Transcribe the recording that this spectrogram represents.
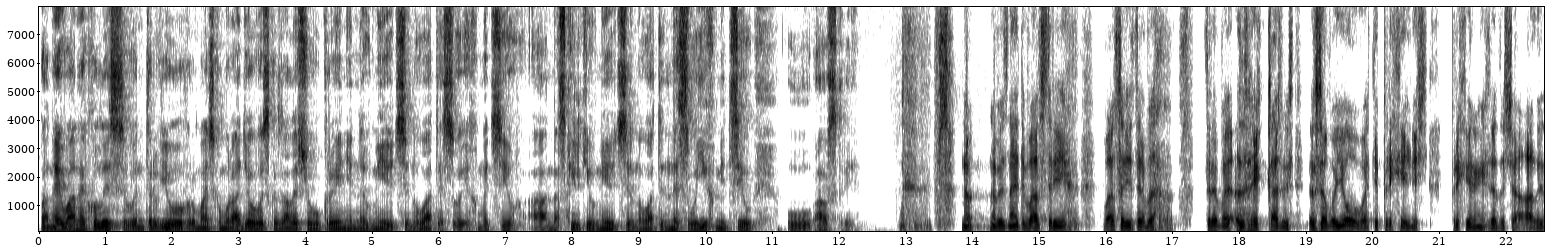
Пане Іване, колись в інтерв'ю громадському радіо ви сказали, що в Україні не вміють цінувати своїх митців. А наскільки вміють цінувати не своїх митців у Австрії? Ну, ну ви знаєте, в Австрії, в Австрії треба, треба, як кажуть, завойовувати прихильність, прихильність глядача. Але,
